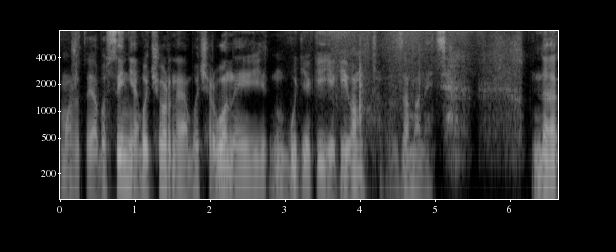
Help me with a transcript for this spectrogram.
Можете або синій, або чорний, або червоний, ну, будь-який, який вам заманеться. Да,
